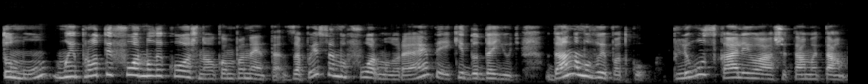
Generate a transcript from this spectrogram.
Тому ми проти формули кожного компонента записуємо формулу реагента, які додають в даному випадку. Плюс калій OH і там і там.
